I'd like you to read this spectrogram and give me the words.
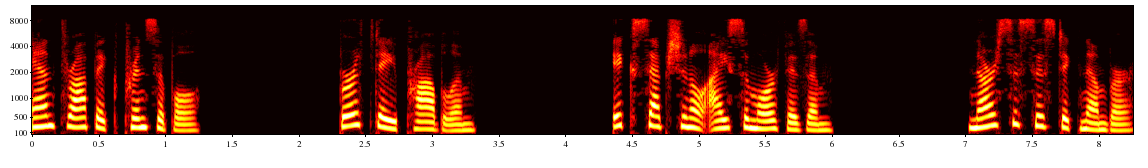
Anthropic principle. Birthday problem. Exceptional isomorphism. Narcissistic number.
